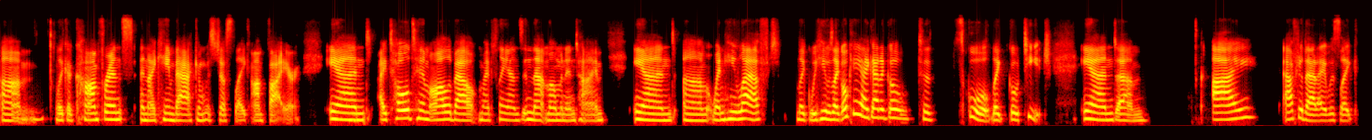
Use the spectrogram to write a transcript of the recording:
um like a conference and i came back and was just like on fire. And i told him all about my plans in that moment in time. And um when he left like he was like okay i got to go to school, like go teach. And um, I, after that, I was like,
